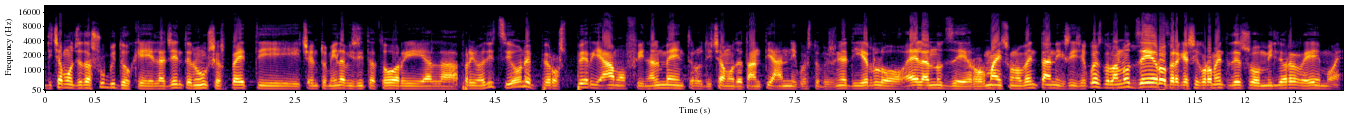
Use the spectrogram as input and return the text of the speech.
diciamo già da subito che la gente non si aspetti 100.000 visitatori alla prima edizione, però speriamo finalmente, lo diciamo da tanti anni, questo bisogna dirlo, è l'anno zero, ormai sono vent'anni che si dice questo è l'anno zero perché sicuramente adesso miglioreremo. Eh.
